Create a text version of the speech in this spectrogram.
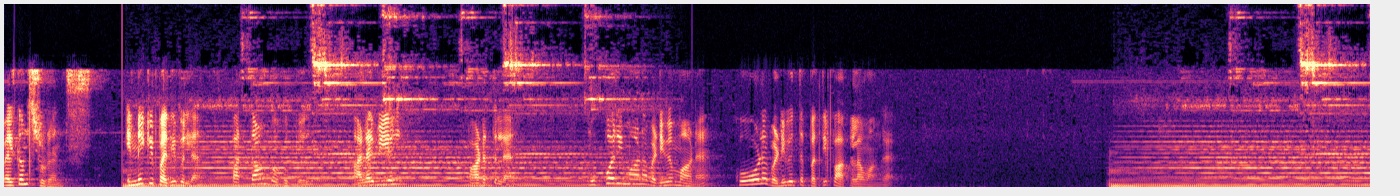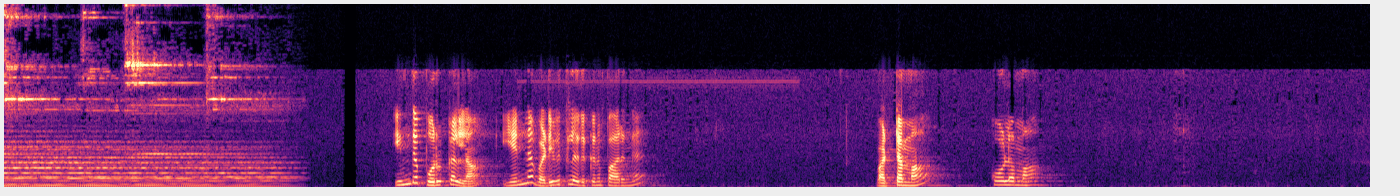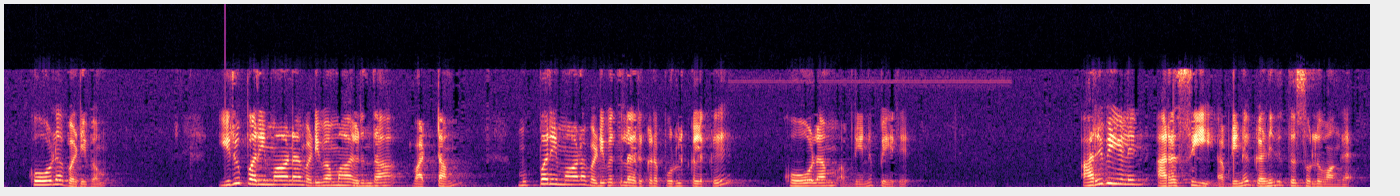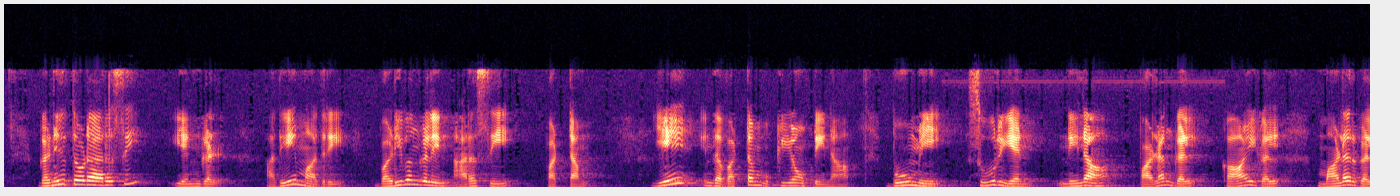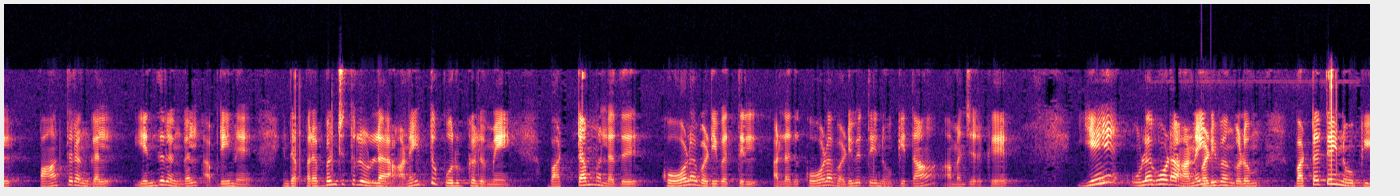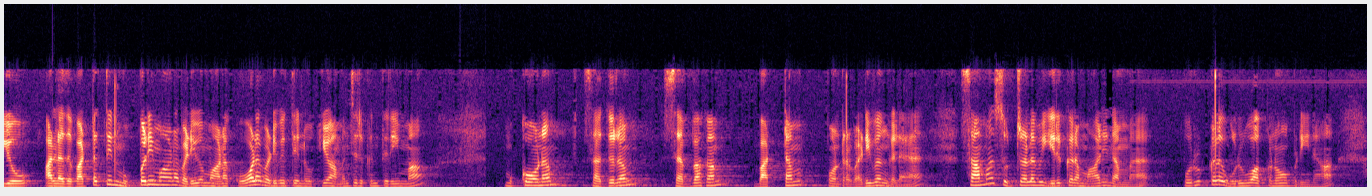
Welcome students இன்னைக்கு பதிவில் பத்தாம் வகுப்பு அளவியல் பாடத்தில் முப்பரிமாண வடிவமான கோள வடிவத்தை பற்றி பார்க்கலாம் வாங்க. இந்த பொருட்கள்லாம் என்ன வடிவத்தில் இருக்குன்னு பாருங்க. வட்டமா கோலமா கோள வடிவம். இரு பரிமாண வடிவமாக இருந்தால் வட்டம் முப்பரிமாண வடிவத்தில் இருக்கிற பொருட்களுக்கு கோலம் அப்படின்னு பேர். அறிவியலின் அரசி அப்படின்னு கணிதத்தை சொல்லுவாங்க. கணிதத்தோட அரசி எண்கள். அதே மாதிரி வடிவங்களின் அரசி வட்டம். ஏன் இந்த வட்டம் முக்கியம் அப்படின்னா பூமி சூரியன் நிலா பழங்கள் காய்கள் மலர்கள் பாத்திரங்கள் எந்திரங்கள் அப்படின்னு இந்த பிரபஞ்சத்தில் உள்ள அனைத்து பொருட்களுமே வட்டம் அல்லது கோள வடிவத்தில் அல்லது கோள வடிவத்தை நோக்கி தான் அமைஞ்சிருக்கு. ஏன் உலகோட அனை வடிவங்களும் வட்டத்தை நோக்கியோ அல்லது வட்டத்தின் முப்பரிமாண வடிவமான கோள வடிவத்தை நோக்கியோ அமைஞ்சிருக்குன்னு தெரியுமா? முக்கோணம் சதுரம் செவ்வகம் வட்டம் போன்ற வடிவங்களை சம சுற்றளவு இருக்கிற மாதிரி நம்ம பொருட்களை உருவாக்கணும் அப்படின்னா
